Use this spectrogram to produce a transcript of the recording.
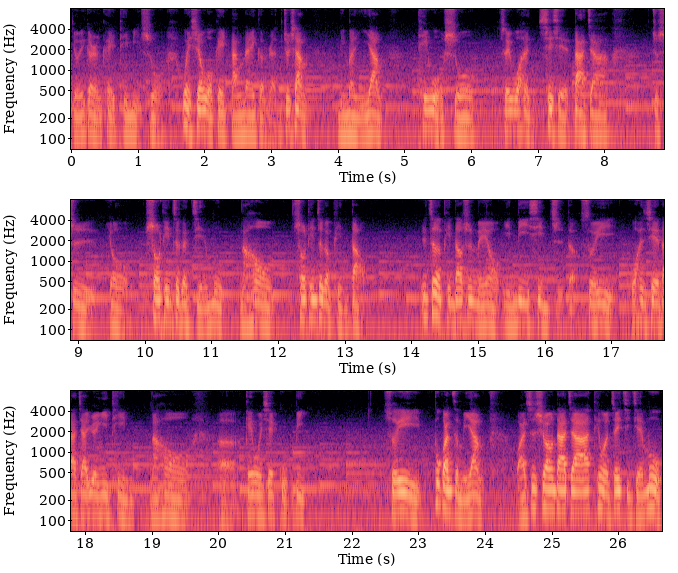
有一个人可以听你说。我也希望我可以当那一个人，就像你们一样听我说。所以我很谢谢大家，就是有收听这个节目，然后收听这个频道，因为这个频道是没有盈利性质的，所以我很谢谢大家愿意听，然后呃给我一些鼓励。所以不管怎么样。我还是希望大家听完这一集节目，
